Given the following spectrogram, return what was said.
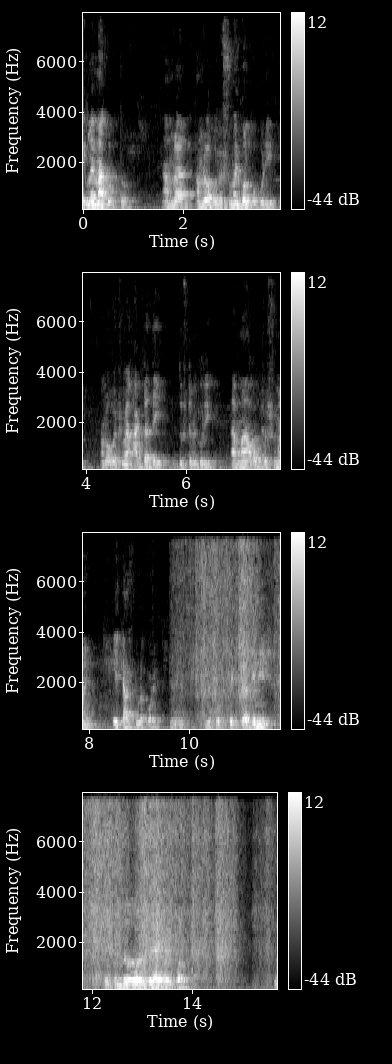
এগুলাই মা করতো। আমরা আমরা অবসর সময় গল্প করি, আমরা অবসর সময় আড্ডা দেই, দুষ্টমি করি, আর মা অবসর সময় এই কাজগুলো করে হ্যাঁ। প্রত্যেকটা জিনিস সুন্দর করে করে তো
